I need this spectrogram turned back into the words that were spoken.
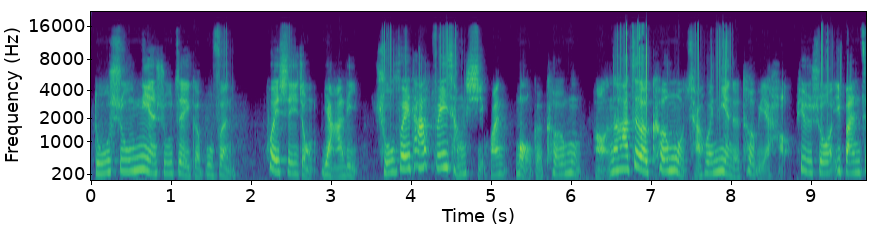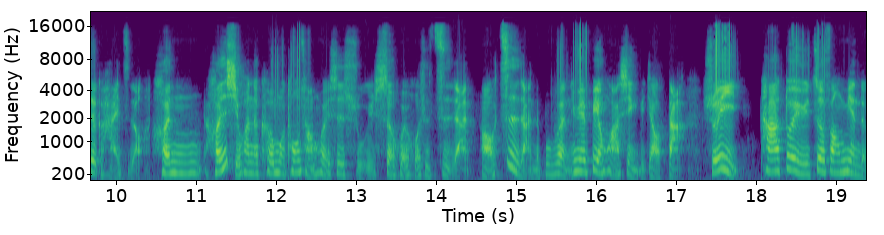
读书念书这个部分会是一种压力，除非他非常喜欢某个科目，好，那他这个科目才会念得特别好。譬如说，一般这个孩子哦，很很喜欢的科目，通常会是属于社会或是自然，好，自然的部分，因为变化性比较大，所以。他对于这方面的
